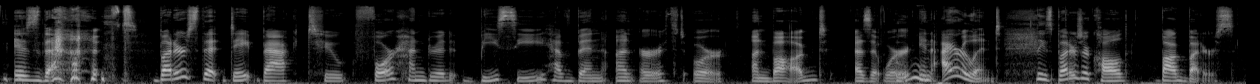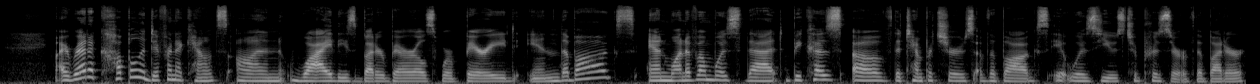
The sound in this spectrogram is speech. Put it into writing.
is that butters that date back to 400 BC have been unearthed or unbogged, as it were, in Ireland. These butters are called bog butters. I read a couple of different accounts on why these butter barrels were buried in the bogs, and one of them was that because of the temperatures of the bogs, it was used to preserve the butter.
